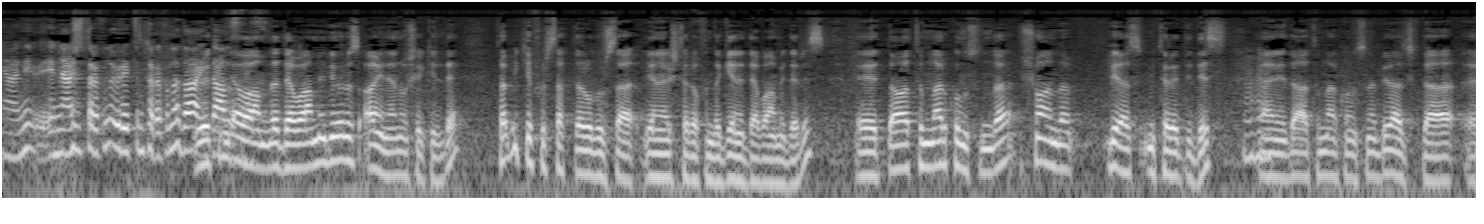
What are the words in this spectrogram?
Yani enerji tarafında üretim tarafına daha Üretim iddialısınız. devamında devam ediyoruz aynen o şekilde. Tabii ki fırsatlar olursa enerji tarafında gene devam ederiz. E, dağıtımlar konusunda şu anda biraz mütereddidiz. Yani dağıtımlar konusunda birazcık daha e,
